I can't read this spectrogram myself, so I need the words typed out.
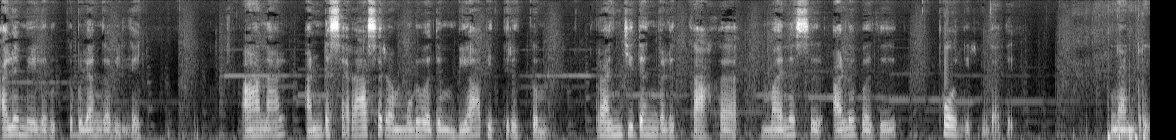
அலமேலவுக்கு விளங்கவில்லை. ஆனால் அண்ட சராசரம் முழுவதும் வியாபித்திருக்கும் ரஞ்சிதங்களுக்காக மனசு அழுவது போலிருந்தது. நன்றி.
